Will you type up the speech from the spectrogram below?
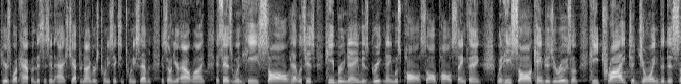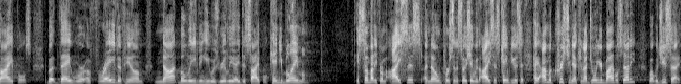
Here's what happened. This is in Acts chapter 9, verse 26 and 27. It's on your outline. It says, When he Saul, that was his Hebrew name, his Greek name was Paul, Saul, Paul, same thing. When he Saul came to Jerusalem, he tried to join the disciples, but they were afraid of him, not believing he was really a disciple. Can you blame them? If somebody from ISIS, a known person associated with ISIS, came to you and said, Hey, I'm a Christian now, can I join your Bible study? What would you say?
